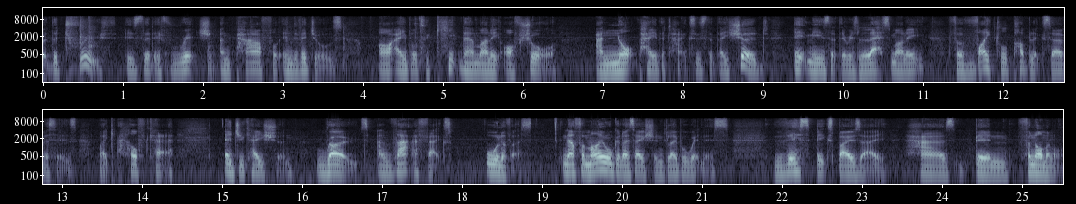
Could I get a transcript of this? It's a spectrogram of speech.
But the truth is that if rich and powerful individuals are able to keep their money offshore and not pay the taxes that they should, it means that there is less money for vital public services like healthcare, education, roads, and that affects all of us. Now, for my organisation, Global Witness, this expose has been phenomenal.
